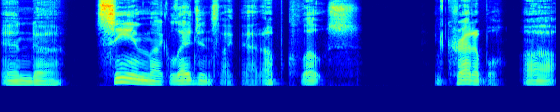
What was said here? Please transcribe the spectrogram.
and uh, seeing like legends like that up close, incredible. Uh,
